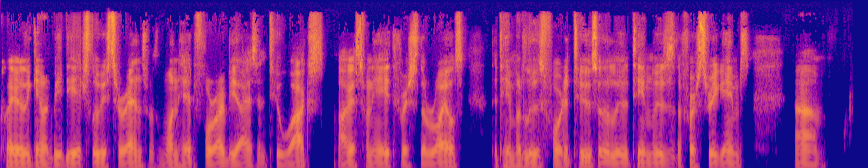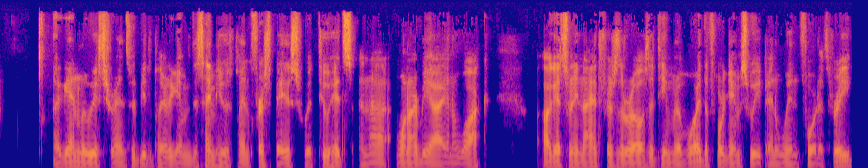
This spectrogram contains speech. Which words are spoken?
player of the game would be DH Luis Torrens with one hit, four RBIs, and two walks. August 28th versus the Royals, the team would lose four to two. So the team loses the first three games. Um, Again, Luis Torrens would be the player of the game. This time he was playing first base with two hits and uh, one RBI and a walk. August 29th versus the Royals, the team would avoid the four game sweep and win four to three.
